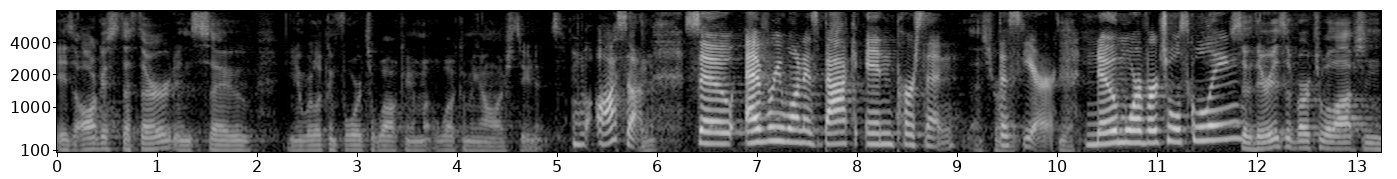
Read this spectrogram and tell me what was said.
is August the third, and so you know we're looking forward to welcome, welcoming all our students. Awesome. So, everyone is back in person right. this year. Yeah. No more virtual schooling? So there is a virtual option.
